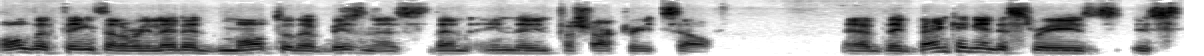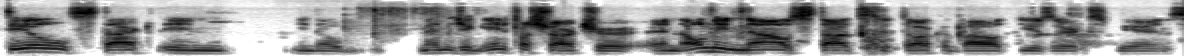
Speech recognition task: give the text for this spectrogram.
all the things that are related more to the business than in the infrastructure itself. Uh, the banking industry is, is still stuck in you know managing infrastructure and only now starts to talk about user experience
